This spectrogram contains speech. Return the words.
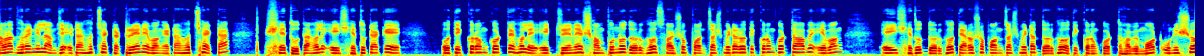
আমরা ধরে নিলাম যে এটা হচ্ছে একটা ট্রেন এবং এটা হচ্ছে একটা সেতু। তাহলে এই সেতুটাকে অতিক্রম করতে হলে এই ট্রেনের সম্পূর্ণ দৈর্ঘ্য ছয়শো পঞ্চাশ মিটার অতিক্রম করতে হবে এবং এই সেতুর দৈর্ঘ্য তেরোশো পঞ্চাশ মিটার দৈর্ঘ্য অতিক্রম করতে হবে। মোট উনিশশো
